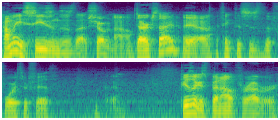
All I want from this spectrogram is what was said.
How many seasons is that show now? Dark Side. Yeah, I think this is the fourth or fifth. Okay. Feels like it's been out forever.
